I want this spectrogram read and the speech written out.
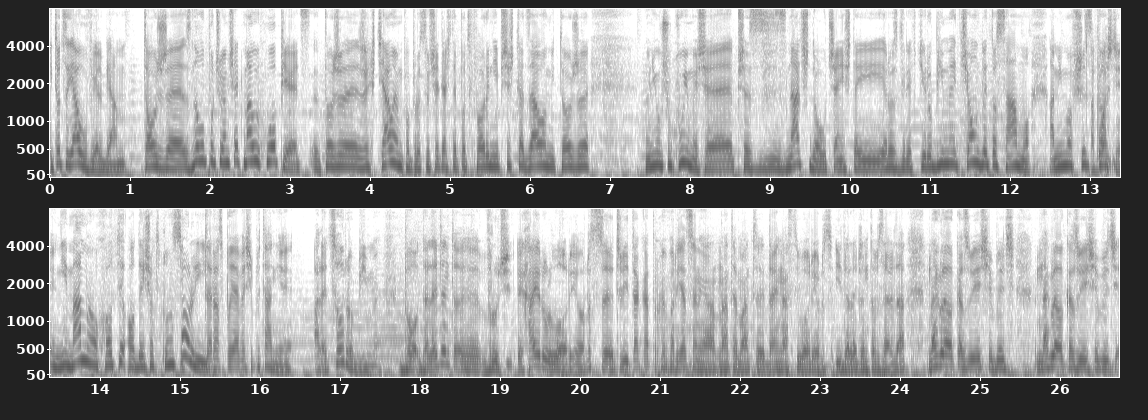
I to, co ja uwielbiam, to, że znowu poczułem się jak mały chłopiec. To, że, że chciałem po prostu siekać te potwory, nie przeszkadzało mi to, że no nie oszukujmy się, przez znaczną część tej rozgrywki robimy ciągle to samo, a mimo wszystko właśnie. nie mamy ochoty odejść od konsoli. Teraz pojawia się pytanie, ale co robimy? Bo The Legend, e, wróć, Hyrule Warriors, e, czyli taka trochę wariacja na, na temat Dynasty Warriors i The Legend of Zelda, nagle okazuje się być, nagle okazuje się być e,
